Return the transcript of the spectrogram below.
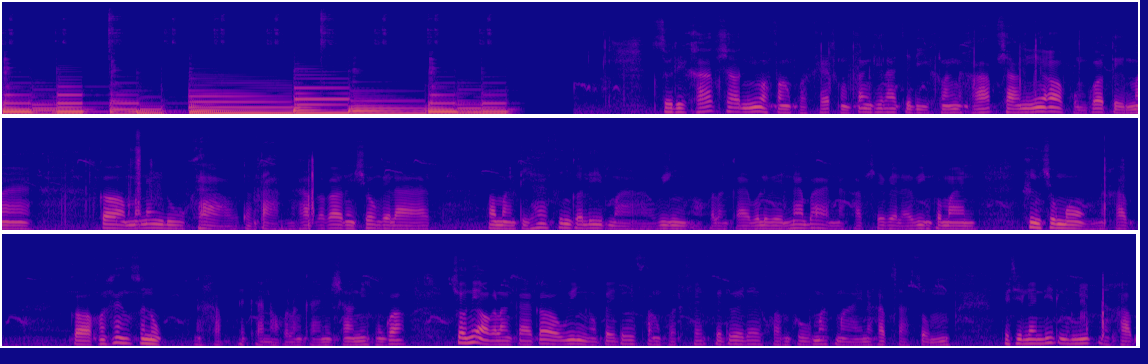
สวัสดีครับเช้านี้มาฟังพอดแคสต์ของตั้งที่ราชดีครั้งนะครับเช้านี้ก็ผมก็ตื่นมาก็มานั่งดูข่าวต่างๆนะครับ แล้วก็ในช่วงเวลาประมาณตีห้าครึ่งก็รีบมาวิ่งออกกำลังกายบริเวณหน้าบ้านนะครับ ใช้เวลาวิ่งประมาณครึ่งชั่วโมงนะครับ ก็ค่อนข้างสนุก นะครับ ในการออกกำลังกายในเช้านี้ผมก็ช่วงนี้ออกกำลังกายก็วิ่งออกไปด้วยฟังพอดแคสต์ไปด้วยได้ความรู้มากมายนะครับ สะสมไปทีละนิดละนิดนะครับ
